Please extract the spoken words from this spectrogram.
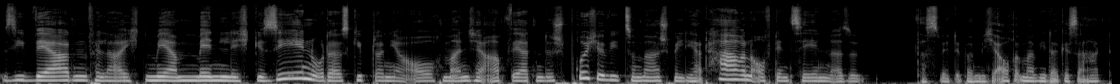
Sie werden vielleicht mehr männlich gesehen oder es gibt dann ja auch manche abwertende Sprüche, wie zum Beispiel, die hat Haaren auf den Zähnen. Also das wird über mich auch immer wieder gesagt.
